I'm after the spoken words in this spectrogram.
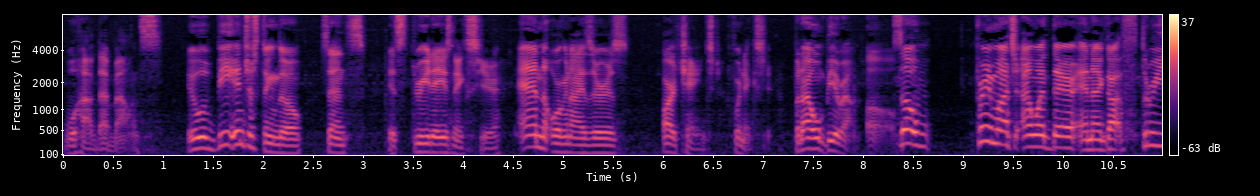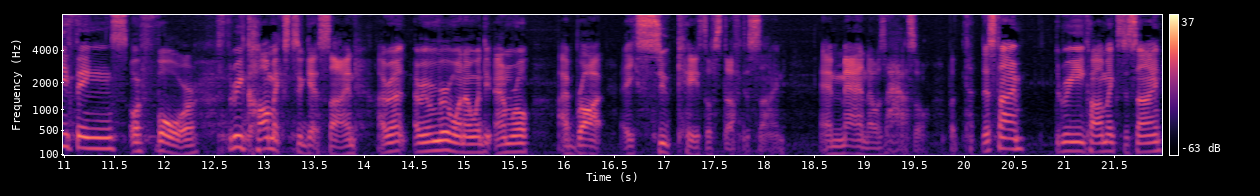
will have that balance. It will be interesting though, since it's three days next year, and the organizers are changed for next year. But I won't be around. Oh. So, pretty much I went there and I got three things, or four, three comics to get signed. I, re I remember when I went to Emerald, I brought a suitcase of stuff to sign. And man, that was a hassle. But this time, three comics to sign,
